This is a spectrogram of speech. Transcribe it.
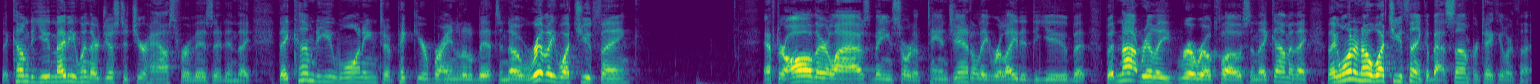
that come to you maybe when they're just at your house for a visit and they, they come to you wanting to pick your brain a little bit to know really what you think? After all their lives being sort of tangentially related to you, but, but not really real, real close, and they come and they, they want to know what you think about some particular thing.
